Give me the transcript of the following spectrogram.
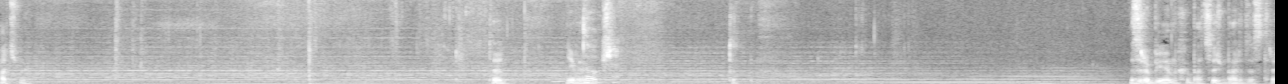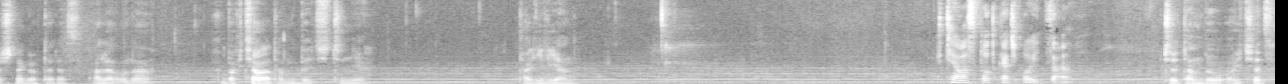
Chodźmy. To nie wiem. Dobrze. Zrobiłem chyba coś bardzo strasznego teraz, ale ona chyba chciała tam być, czy nie? Ta Lilian. Chciała spotkać ojca. Czy tam był ojciec?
